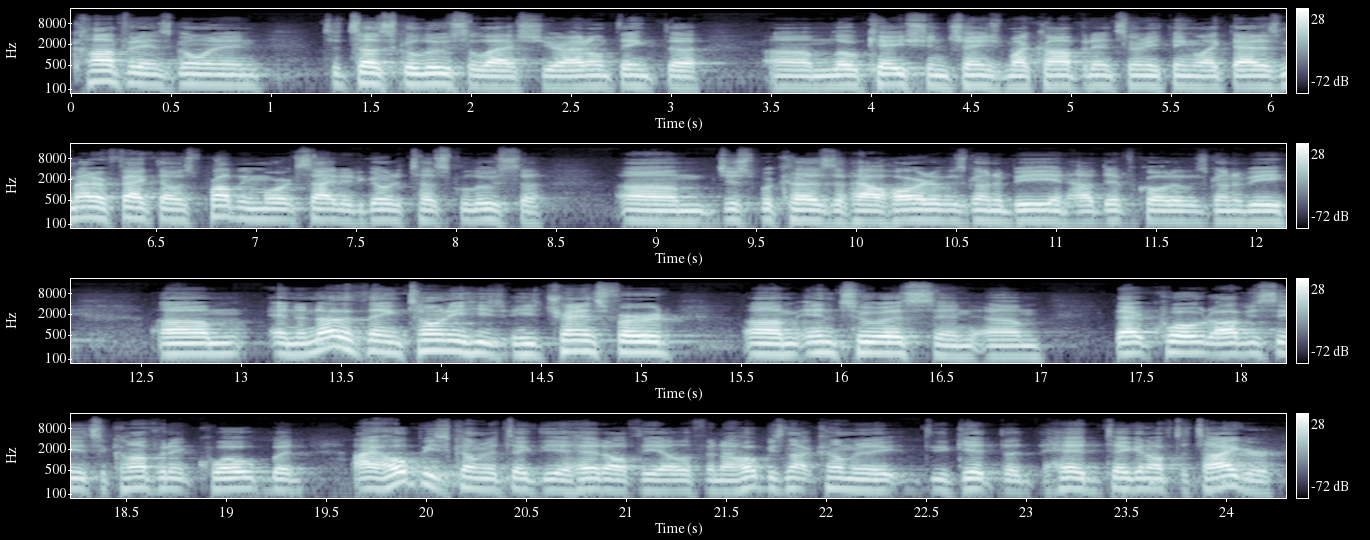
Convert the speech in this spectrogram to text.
confidence going into Tuscaloosa last year. I don't think the um, location changed my confidence or anything like that. As a matter of fact, I was probably more excited to go to Tuscaloosa um, just because of how hard it was going to be and how difficult it was going to be. Um, and another thing, Tony, he, he transferred um, into us, and um, that quote, obviously, it's a confident quote, but I hope he's coming to take the head off the elephant. I hope he's not coming to, to get the head taken off the tiger.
